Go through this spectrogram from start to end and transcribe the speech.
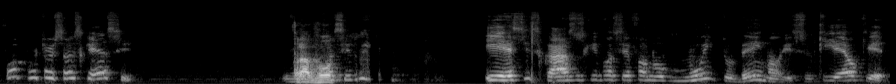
For por torção, esquece. Travou. E esses casos que você falou muito bem, Maurício, que é o quê?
